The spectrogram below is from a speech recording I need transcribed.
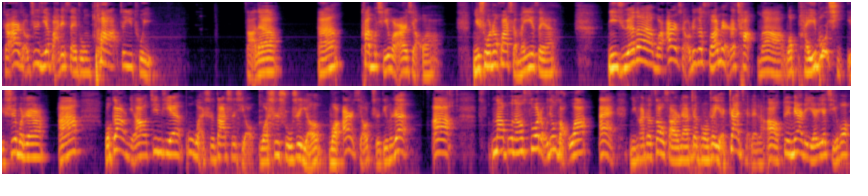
这二小直接把这骰盅啪这一推，咋的？啊，看不起我二小啊？你说这话什么意思呀？你觉得我二小这个甩米的场子我赔不起是不是啊？我告诉你啊，今天不管是大是小，我是输是赢，我二小指定认啊！那不能说走就走啊！哎，你看这赵三呢，这功夫这也站起来了啊！对面的人也起哄，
